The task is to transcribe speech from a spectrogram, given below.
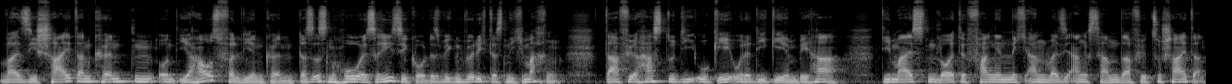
weil sie scheitern könnten und ihr Haus verlieren können. Das ist ein hohes Risiko, deswegen würde ich das nicht machen. Dafür hast du die UG oder die GmbH. Die meisten Leute fangen nicht an, weil sie Angst haben, dafür zu scheitern.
